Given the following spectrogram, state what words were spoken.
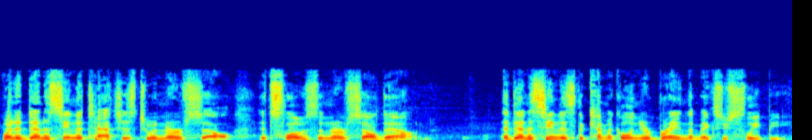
When adenosine attaches to a nerve cell, it slows the nerve cell down. Adenosine is the chemical in your brain that makes you sleepy.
